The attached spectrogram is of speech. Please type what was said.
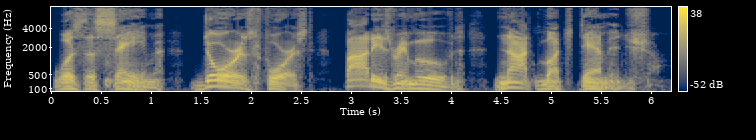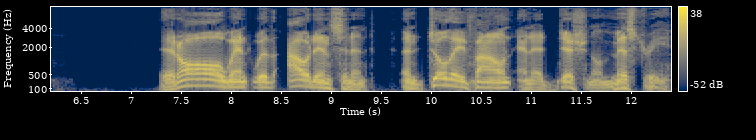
was the same. Doors forced, bodies removed, not much damage. It all went without incident until they found an additional mystery.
